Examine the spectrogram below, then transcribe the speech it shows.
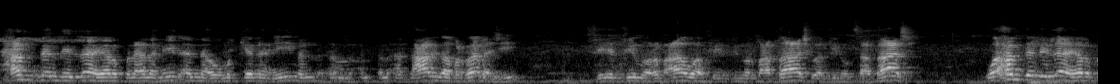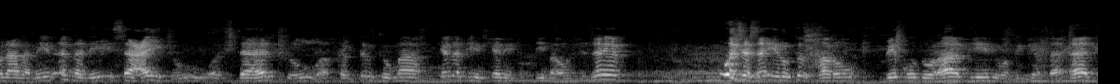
حمدا لله رب العالمين أنه مكنني من أن أعرض برنامجي. في 2004 وفي 2014 و2019 وحمدا لله رب العالمين أنني سعيت واجتهدت وقدمت ما كان بإمكاني تقديمه للجزائر والجزائر تزهر بقدرات وبكفاءات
